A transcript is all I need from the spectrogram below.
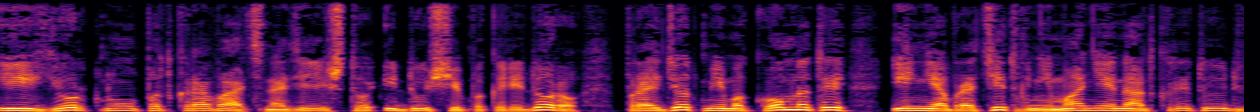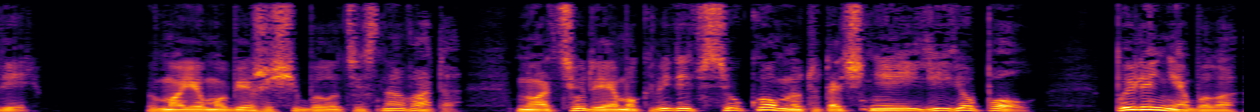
и юркнул под кровать, надеясь, что идущий по коридору пройдет мимо комнаты и не обратит внимания на открытую дверь. В моем убежище было тесновато, но отсюда я мог видеть всю комнату, точнее, ее пол. Пыли не было,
